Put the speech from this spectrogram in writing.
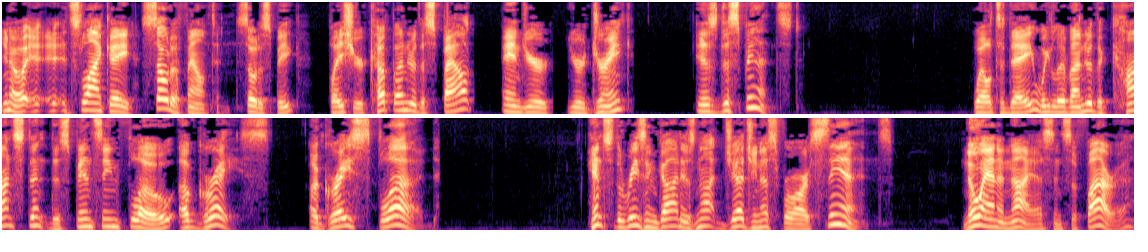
You know, it's like a soda fountain, so to speak. Place your cup under the spout and your, your drink is dispensed. Well, today we live under the constant dispensing flow of grace, a grace flood. Hence the reason God is not judging us for our sins. No Ananias and Sapphira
